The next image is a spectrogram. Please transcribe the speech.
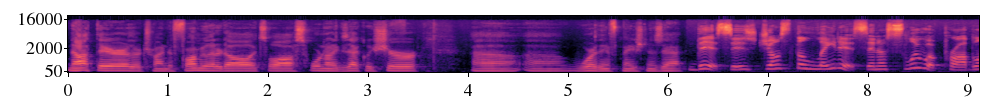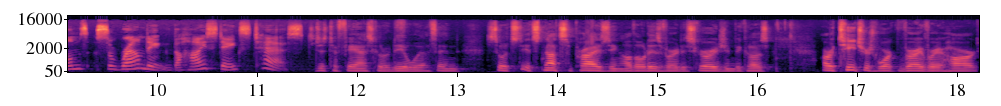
not there, they're trying to formulate it all, it's lost, we're not exactly sure. Uh, uh, where the information is at. This is just the latest in a slew of problems surrounding the high stakes test. Just a fiasco to deal with, and so it's it's not surprising, although it is very discouraging because our teachers work very, very hard.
